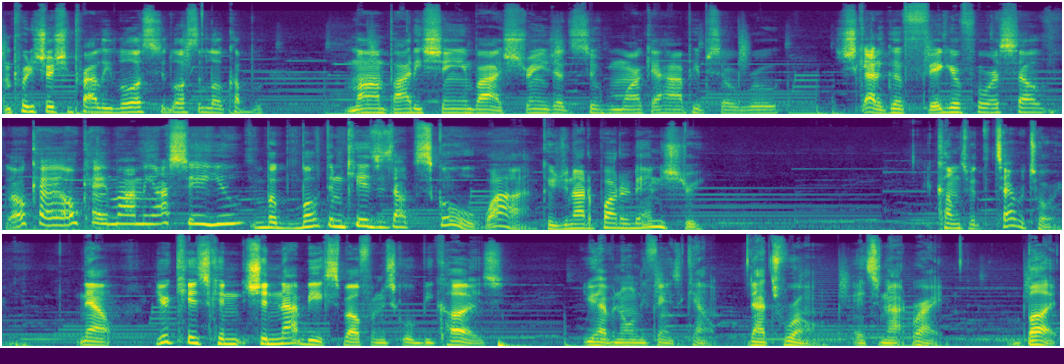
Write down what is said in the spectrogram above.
I'm pretty sure she probably lost she lost a little couple mom body shamed by a stranger at the supermarket. How people so rude. She got a good figure for herself. Okay, okay, mommy, I see you. But both them kids is out to school. Why? Because you're not a part of the industry. It comes with the territory. Now, your kids can should not be expelled from the school because you have an OnlyFans account. That's wrong. It's not right. But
